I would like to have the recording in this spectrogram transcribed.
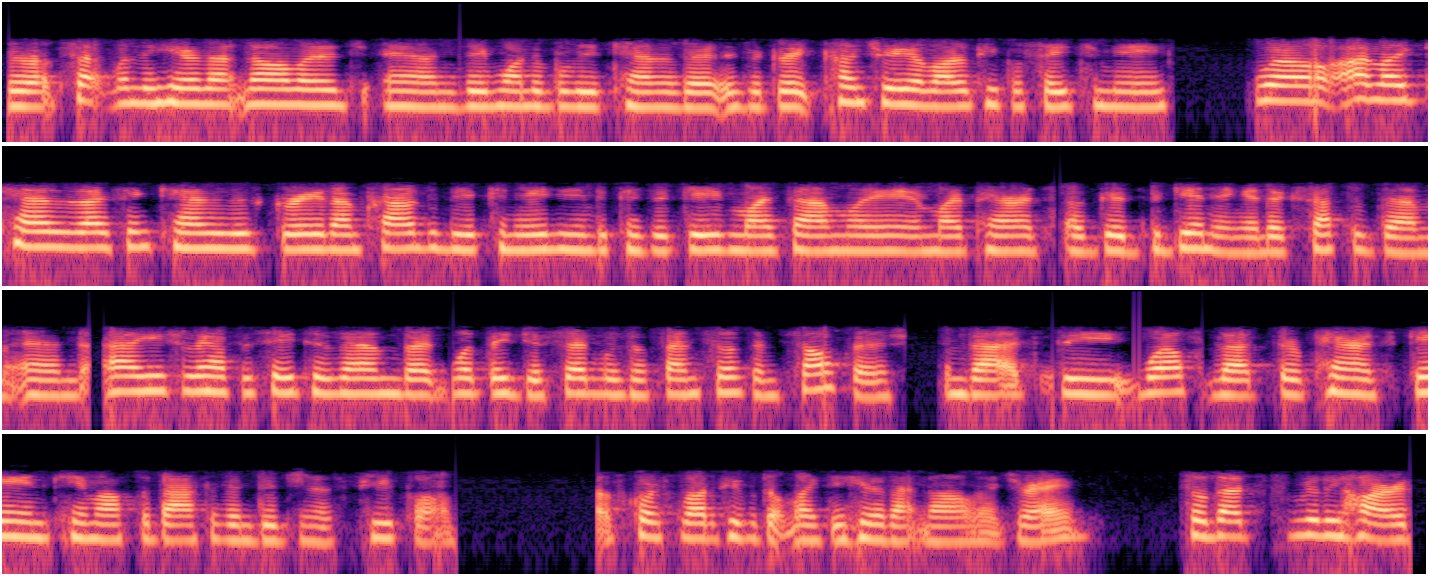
They're upset when they hear that knowledge and they want to believe Canada is a great country. A lot of people say to me, well, I like Canada. I think Canada is great. I'm proud to be a Canadian because it gave my family and my parents a good beginning. It accepted them. And I usually have to say to them that what they just said was offensive and selfish and that the wealth that their parents gained came off the back of Indigenous people. Of course, a lot of people don't like to hear that knowledge, right? So that's really hard.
